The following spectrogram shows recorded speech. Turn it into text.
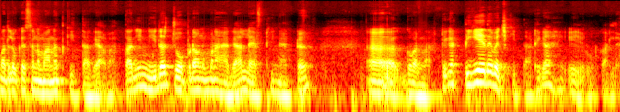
ਮਤਲਬ ਕਿ ਸਨਮਾਨਿਤ ਕੀਤਾ ਗਿਆ ਵਾ? ਤਾਂ ਜੀ ਨੀਰਜ ਚੋਪੜਾ ਨੂੰ ਬਣਾਇਆ ਗਿਆ ਲੈਫਟੀਨੈਂਟ ਗਵਰਨਰ ਠੀਕ ਹੈ? ਟੀਏ ਦੇ ਵਿੱਚ ਕੀਤਾ, ਠੀਕ ਹੈ? ਇਹ ਜ਼ਰੂਰ ਕਰ ਲਿਓ।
